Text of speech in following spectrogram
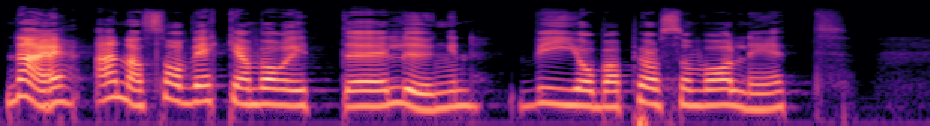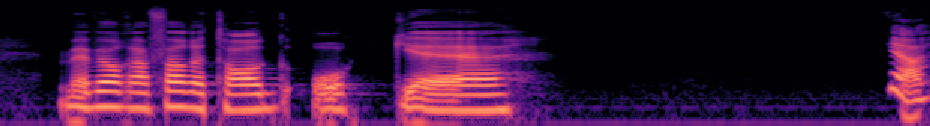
Nej, annars har veckan varit eh, lugn. Vi jobbar på som vanligt med våra företag och eh, ja,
